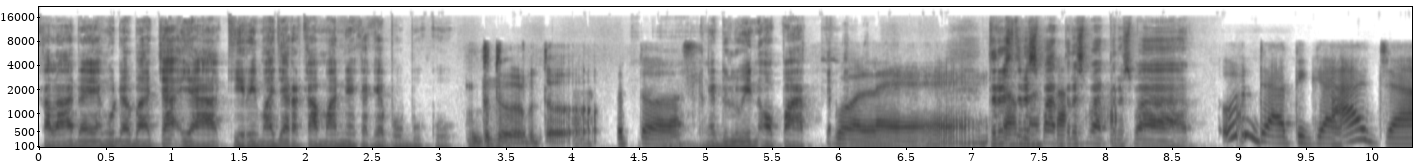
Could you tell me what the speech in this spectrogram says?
Kalau ada yang udah baca ya kirim aja rekamannya ke Kepo Buku. Betul betul. Betul, Ngeduluin Opat. boleh. Terus terus Pat, terus Pat, terus Pat. Udah tiga aja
